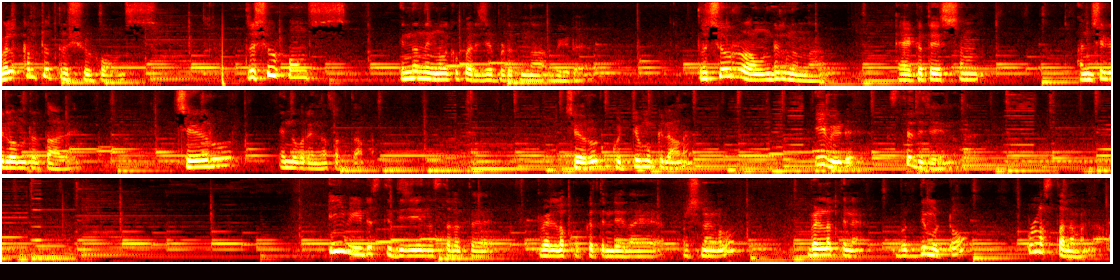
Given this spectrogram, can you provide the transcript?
Welcome to Thrissur homes Thrissur homes ഇന്ന് നിങ്ങൾക്ക് പരിചയപ്പെടുത്തുന്ന വീട്. തൃശ്ശൂർ റൗണ്ടിൽ നിന്ന് ഏകദേശം അഞ്ച് കിലോമീറ്റർ താഴെ ചേറൂർ എന്ന് പറയുന്ന സ്ഥലത്താണ്. ചേറൂർ കുറ്റുമുക്കിലാണ് ഈ വീട് സ്ഥിതി ചെയ്യുന്നത്. ഈ വീട് സ്ഥിതി ചെയ്യുന്ന സ്ഥലത്ത് വെള്ളപ്പൊക്കത്തിന്റെതായ പ്രശ്നങ്ങളോ വെള്ളത്തിന് ബുദ്ധിമുട്ടോ ഉള്ള സ്ഥലമല്ല.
